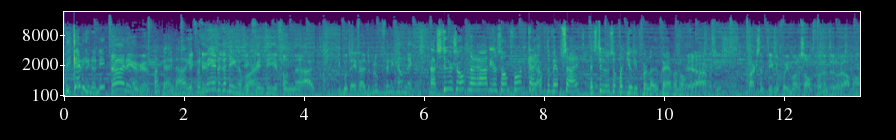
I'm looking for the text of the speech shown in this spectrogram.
Die ken je nog niet. Ja, die ken ik niet. Oké, nou, je Ik, hebt er eh, meerdere dingen voor. Ik vind die van... eh, uit, ik moet even uit de broek. Vind ik heel netjes. Nou, stuur ze op naar Radio Zandvoort. Kijk Ja. op de website. En stuur eens op wat jullie voor leuke hebben nog. Ja, precies. Straks aan tien. Goedemorgen Zandvoort natuurlijk allemaal.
